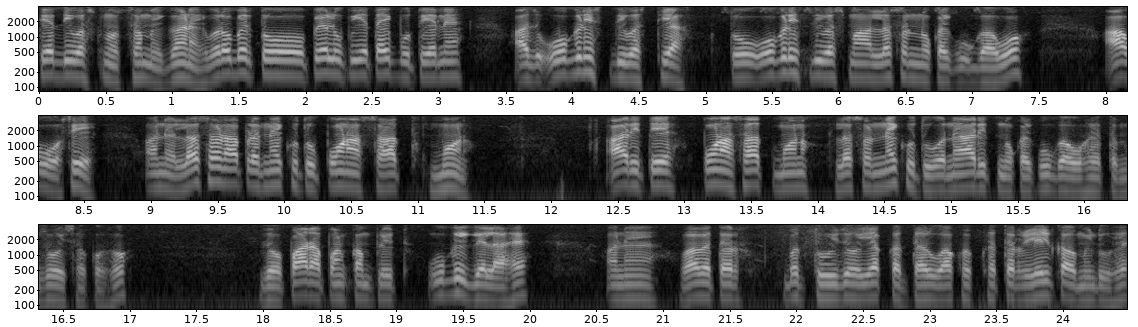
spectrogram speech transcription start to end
તે દિવસનો સમય ગણાય. બરાબર? તો પહેલું પિયત આપ્યું તો એને આજ ઓગણીસ દિવસ થયા. તો ઓગણીસ દિવસમાં લસણનો કંઈક ઉગાવો આવો છે. અને લસણ આપણે નાખ્યું હતું પોણા સાત મણ. આ રીતે પોણા સાત મણ લસણ નાખ્યું હતું અને આ રીતનો કંઈક ઉગાવો છે. તમે જોઈ શકો છો. જો પારા પણ કમ્પ્લીટ ઉગી ગયેલા છે. અને વાવેતર બધું જો એક જ ધારું આખું ખેતર લીલકાવ માંડ્યું છે.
